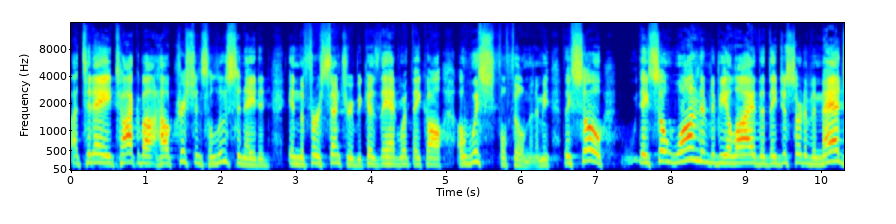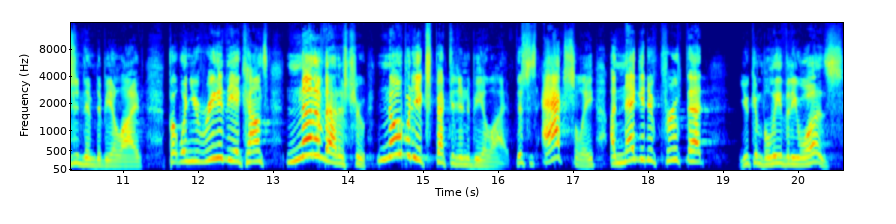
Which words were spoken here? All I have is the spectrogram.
uh, today talk about how Christians hallucinated in the first century because they had what they call a wish fulfillment. I mean, they so they so wanted him to be alive that they just sort of imagined him to be alive. But when you read the accounts, none of that is true. Nobody expected him to be alive. This is actually a negative proof that you can believe that he was.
